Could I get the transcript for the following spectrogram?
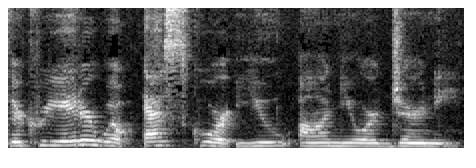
The Creator will escort you on your journey.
